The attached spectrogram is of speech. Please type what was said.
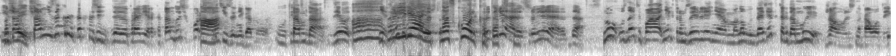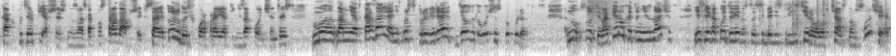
и Но жечь. Там, там не закрыта, кстати, э, проверка, там до сих пор а. экспертиза не готова. Вот, там, да, делать... А, Нет, проверяют, что... насколько, Проверяют, проверяют, да. Ну, вы знаете, по некоторым заявлениям новых газет, когда мы жаловались на кого-то, и как потерпевшие, что называется, как пострадавшие писали, тоже до сих пор проверки не закончены. То есть мы, нам не отказали, они просто проверяют, делают это очень скрупулезно. Ну, слушайте, во-первых, это не значит, если какое-то ведомство себя дискредитировало в частном случае,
